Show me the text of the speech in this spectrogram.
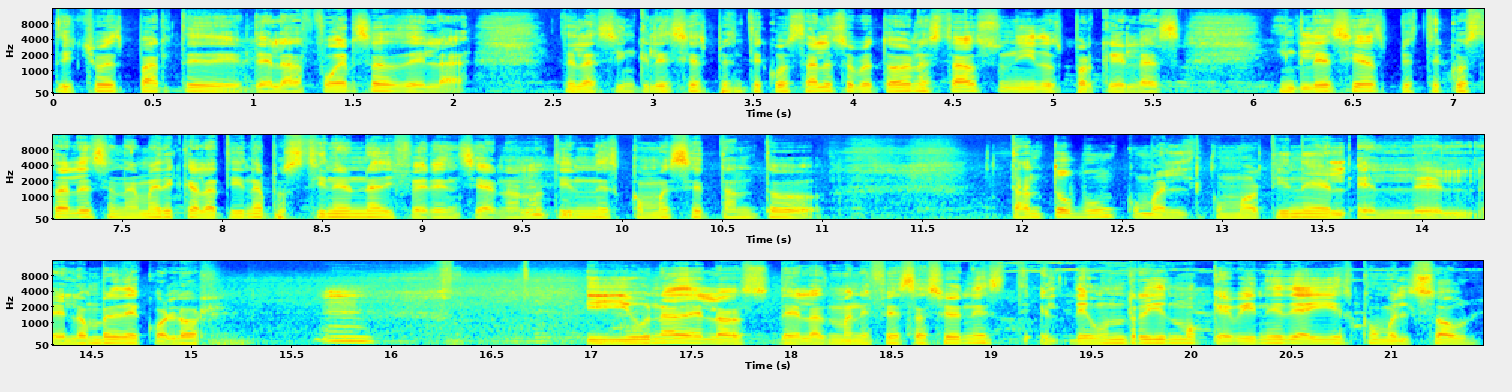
De hecho es parte de, de las fuerzas de la de las iglesias pentecostales, sobre todo en Estados Unidos, porque las iglesias pentecostales en América Latina pues tienen una diferencia, ¿no? No tienen es como ese tanto tanto boom como el como tiene el, el- el- el hombre de color. Mm. Y una de los de las manifestaciones de, de un ritmo que viene de ahí es como el soul.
